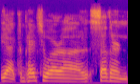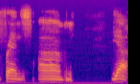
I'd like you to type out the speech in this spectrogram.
yeah, compared to our uh, southern friends. Um, yeah,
